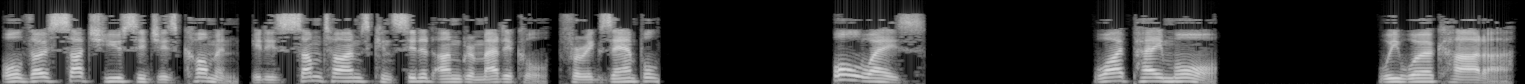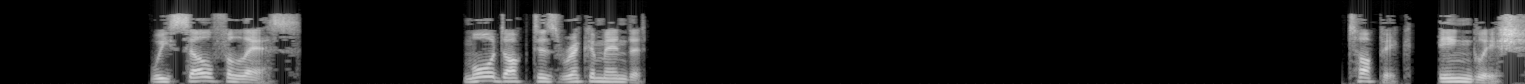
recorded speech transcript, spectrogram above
Although such usage is common, it is sometimes considered ungrammatical, for example, always why pay more we work harder. We sell for less. More doctors recommend it. Topic: English.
